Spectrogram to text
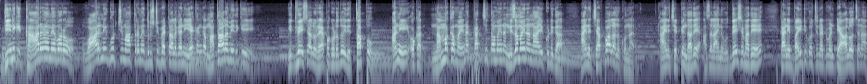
దీనికి కారణం ఎవరో వారిని గురించి మాత్రమే దృష్టి పెట్టాలి కానీ ఏకంగా మతాల మీదకి విద్వేషాలు రేపకూడదు ఇది తప్పు అని ఒక నమ్మకమైన ఖచ్చితమైన నిజమైన నాయకుడిగా ఆయన చెప్పాలనుకున్నారు. ఆయన చెప్పింది అదే అసలు ఆయన ఉద్దేశం అదే కానీ బయటకు వచ్చినటువంటి ఆలోచన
